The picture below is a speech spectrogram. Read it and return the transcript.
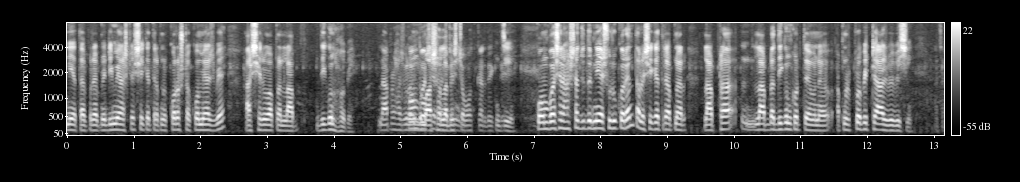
নিয়ে তারপরে আপনি ডিমে আসলে সেক্ষেত্রে আপনার খরচটা কমে আসবে, আর সেরও আপনার লাভ দ্বিগুণ হবে। আপনার হাঁসগুলো কিন্তু মাশাআল্লাহ বেশ চমৎকার দেখতে। জি। কম বয়সের হাঁসটা যদি নিয়ে শুরু করেন তাহলে সেক্ষেত্রে আপনার লাভটা লাভটা দ্বিগুণ করতে মানে আপনার প্রফিটটা আসবে বেশি। আচ্ছা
